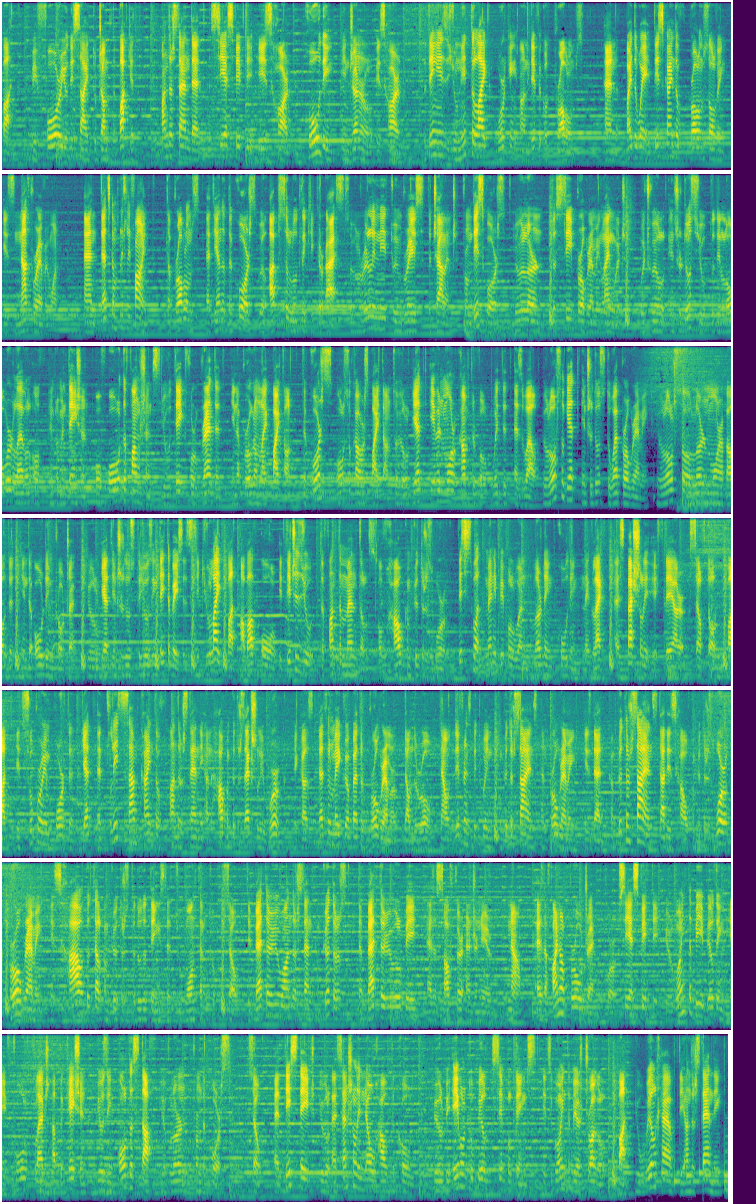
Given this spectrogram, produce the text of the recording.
But before you decide to jump the bucket, understand that CS50 is hard. Coding in general is hard. The thing is, you need to like working on difficult problems. And by the way, this kind of problem solving is not for everyone. And that's completely fine the problems at the end of the course will absolutely kick your ass, so you'll really need to embrace the challenge. From this course, you will learn the C programming language, which will introduce you to the lower level of implementation of all the functions you would take for granted in a program like Python. The course also covers Python, so you'll get even more comfortable with it as well. You'll also get introduced to web programming. You'll also learn more about it in the Odin project. You'll get introduced to using databases, you like, but above all, it teaches you the fundamentals of how computers work. This is what many people when learning coding neglect, especially if they are self-taught. But it's super important to get at least some kind of understanding on how computers actually work because that will make you a better programmer down the road. Now the difference between computer science and programming is that computer science studies how computers work, programming is how to tell computers to do the things that you want them to. So the better you understand computers, the better you will be as a software engineer. Now, as a final project for CS50, you're going to be building a full-fledged application using all the stuff you've learned from the course. So, at this stage, you will essentially know how to code. You will be able to build simple things. It's going to be a struggle, but you will have the understanding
